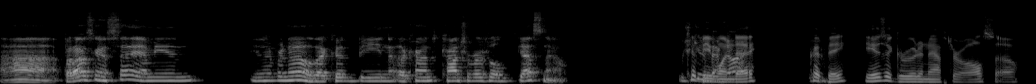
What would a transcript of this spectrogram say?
Ah, but I was gonna say, I mean, you never know. That could be a con- controversial guess now. We Could be one on. day. Could be. He is a Gruden after all, so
